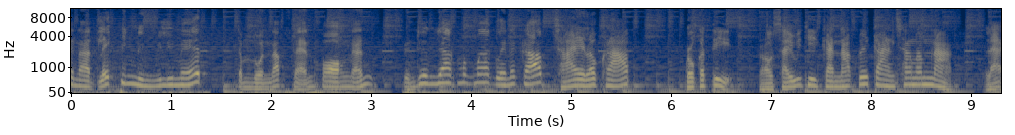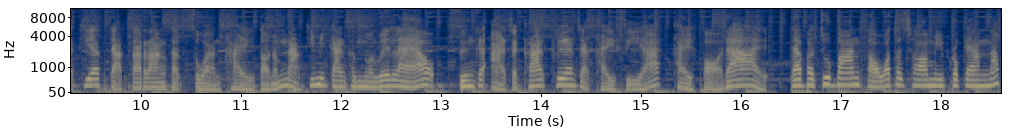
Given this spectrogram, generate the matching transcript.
ขนาดเล็กเพียงหนึ่งมิลลิเมตรจำนวนนับแสนฟองนั้น เป็นเรื่องยากมากๆเลยนะครับ ใช่แล้วครับ ปกติ เราใช้วิธีการนับด้วยการชั่งน้ำหนัก และเทียบจากตารางสัดส่วนไข่ต่อน้ำหนักที่มีการคำนวณไว้แล้ว ซึ่งก็อาจจะคลาดเคลื่อนจากไข่เสีย ไข่ฝ่อได้ แต่ปัจจุบัน สวทช มีโปรแกรมนับ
